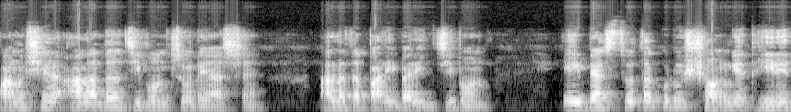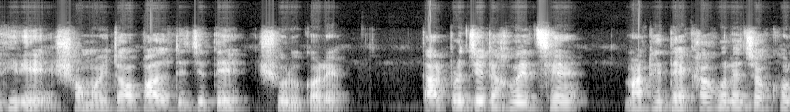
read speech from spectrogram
মানুষের আলাদা জীবন চলে আসে, আলাদা পারিবারিক জীবন। এই ব্যস্ততাগুলোর সঙ্গে ধীরে ধীরে সময়টাও পাল্টে যেতে শুরু করে। তারপর যেটা হয়েছে, মাঠে দেখা হলে যখন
